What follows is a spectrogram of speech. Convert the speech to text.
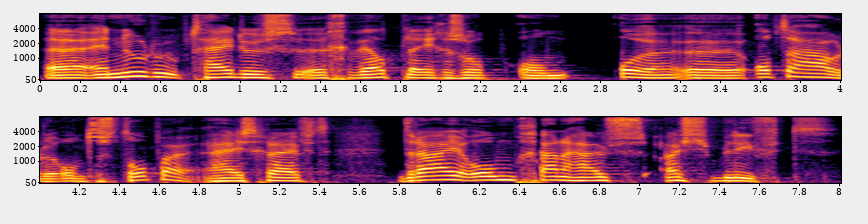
Uh, en nu roept hij dus uh, geweldplegers op om op te houden, om te stoppen. Hij schrijft, draai je om, ga naar huis, alsjeblieft.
